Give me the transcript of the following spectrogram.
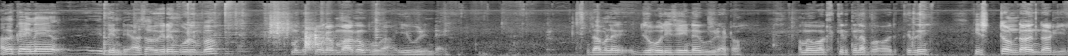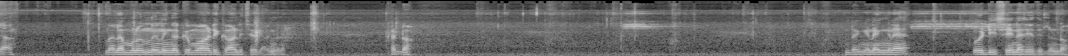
അതൊക്കെ അതിന് ഇതുണ്ട്. ആ സൗകര്യം കൂടുമ്പോൾ നമുക്ക് പുറം ഭാഗം പോകാം ഈ വീടിന്റെ ഇത് നമ്മൾ ജോലി ചെയ്യുന്ന വീടാട്ടോ. നമ്മൾ വർക്ക് എടുക്കണം അപ്പോൾ അവർക്കിത് ഇഷ്ടമുണ്ടോ എന്തോ അറിയില്ല. എന്നാൽ നമ്മളൊന്ന് നിങ്ങൾക്ക് മാടി കാണിച്ചു തരാം അങ്ങനെ. കണ്ടോ? ഇതെങ്ങനെ എങ്ങനെ ഒരു ഡിസൈനാണ് ചെയ്തിട്ടുണ്ടോ?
